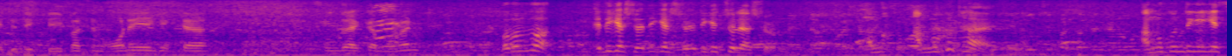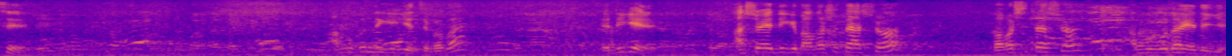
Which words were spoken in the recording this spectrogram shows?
এটা দেখতেই পাচ্ছেন, অনেক একটা সুন্দর একটা মোমেন্ট বাবা বাবা, এদিকে আসো এদিকে আসো, এদিকে চলে আসো। আম্মু কোথায়? আম্মু কোন দিকে গেছে? আম্মু কোন দিকে গেছে বাবা? এদিকে? আসো, এদিকে, বাবার সাথে আসো। বাবার সাথে আসো আমি বোধ হয় এদিকে।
